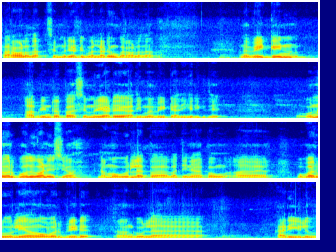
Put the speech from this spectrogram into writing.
பரவாயில்ல தான் செம்மறி ஆட்டுக்கு வெள்ளாடும் பரவாயில்ல தான் ஆனால் வெயிட் கெயின் அப்படின்றப்ப செம்மறி ஆடு அதிகமாக வெயிட் அதிகரிக்குது. இன்னொரு பொதுவான விஷயம் நம்ம ஊரில் இப்போ பார்த்திங்கன்னா இப்போ ஒவ்வொரு ஊர்லேயும் ஒவ்வொரு ப்ரீடு அங்கே உள்ள கறி இழிவு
